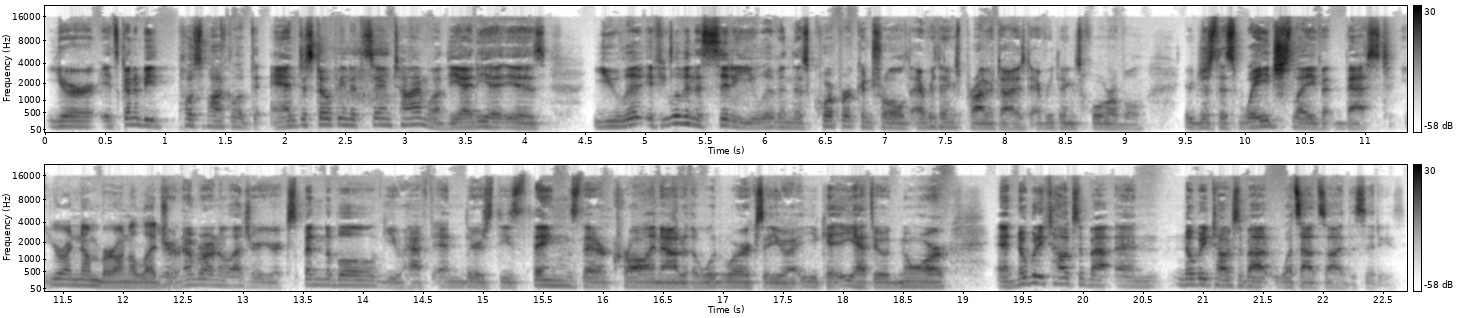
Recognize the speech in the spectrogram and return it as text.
you're it's going to be post-apocalyptic and dystopian at the same time. Well, the idea is you live if you live in the city, you live in this corporate controlled, everything's privatized, everything's horrible. You're just this wage slave at best. You're a number on a ledger. You're a number on a ledger. You're expendable. You have to, and there's these things that are crawling out of the woodworks that you you can, you have to ignore. And nobody talks about and nobody talks about what's outside the cities.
